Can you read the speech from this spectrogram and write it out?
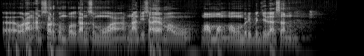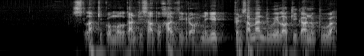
Uh, orang Ansor kumpulkan semua, nanti saya mau ngomong, mau memberi penjelasan. Setelah dikumpulkan di satu hadiroh, niki ben sampean duwe logika nubuah.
